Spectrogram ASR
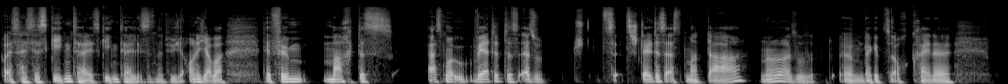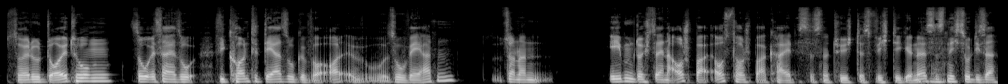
was heißt das Gegenteil? Das Gegenteil ist es natürlich auch nicht, aber der Film macht das erstmal, wertet das, also stellt das erstmal dar. Ne? Also ähm, da gibt's auch keine Pseudodeutung. So ist er so, wie konnte der so, so werden? Sondern eben durch seine Austauschbarkeit ist das natürlich das Wichtige. Ne? Es ist nicht so dieser,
